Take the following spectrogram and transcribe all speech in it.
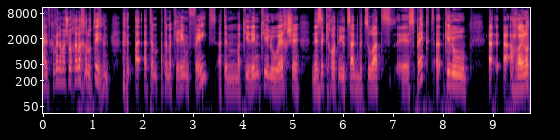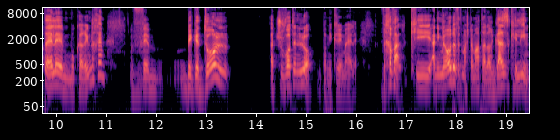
אני מתכוון למשהו אחר לחלוטין. אתם, אתם מכירים פייט? אתם מכירים כאילו איך שנזק יכול להיות מיוצג בצורת אספקט? אה, כאילו, הרעיונות האלה מוכרים לכם? ובגדול, התשובות הן לא במקרים האלה. וחבל, כי אני מאוד אוהב את מה שאתה אמרת על ארגז כלים.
